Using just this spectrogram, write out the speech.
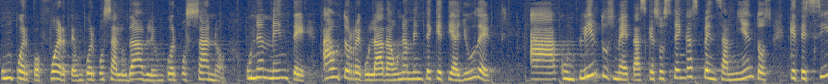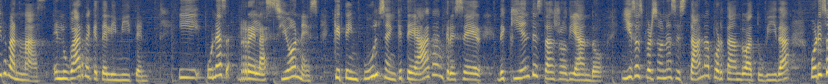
un cuerpo fuerte, un cuerpo saludable, un cuerpo sano, una mente autorregulada, una mente que te ayude a cumplir tus metas, que sostengas pensamientos que te sirvan más en lugar de que te limiten y unas relaciones que te impulsen, que te hagan crecer, de quién te estás rodeando y esas personas están aportando a tu vida. Por eso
